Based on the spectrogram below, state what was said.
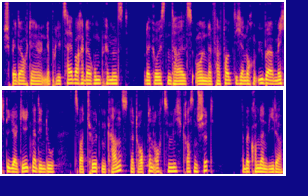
später auch in der Polizeiwache da rumpimmelst oder größtenteils und dann verfolgt dich ja noch ein übermächtiger Gegner, den du zwar töten kannst, der droppt dann auch ziemlich krassen Shit, aber er kommt dann wieder.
